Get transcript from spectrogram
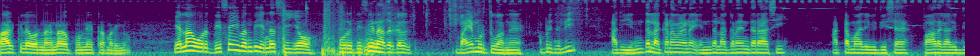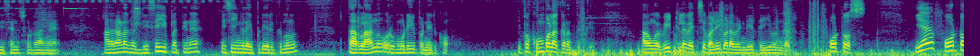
வாழ்க்கையில் ஒரு நல்ல முன்னேற்றம் அடையும். எல்லாம் ஒரு திசை வந்து என்ன செய்யும்? ஒரு திசைநாதர்கள் பயமுறுத்துவாங்க. அப்படின்னு சொல்லி அது எந்த லக்கணம் வேணும் எந்த லக்கணம் எந்த ராசி? அட்டமாதிபதி திசை பாதகாதி திசைன்னு சொல்கிறாங்க அதனால் அந்த திசையை பற்றின விஷயங்கள் எப்படி இருக்குன்னு தரலான்னு ஒரு முடிவு பண்ணியிருக்கோம். இப்போ கும்பலக்கணத்துக்கு. அவங்க வீட்டில் வச்சு வழிபட வேண்டிய தெய்வங்கள். ஃபோட்டோஸ் ஏன் ஃபோட்டோ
